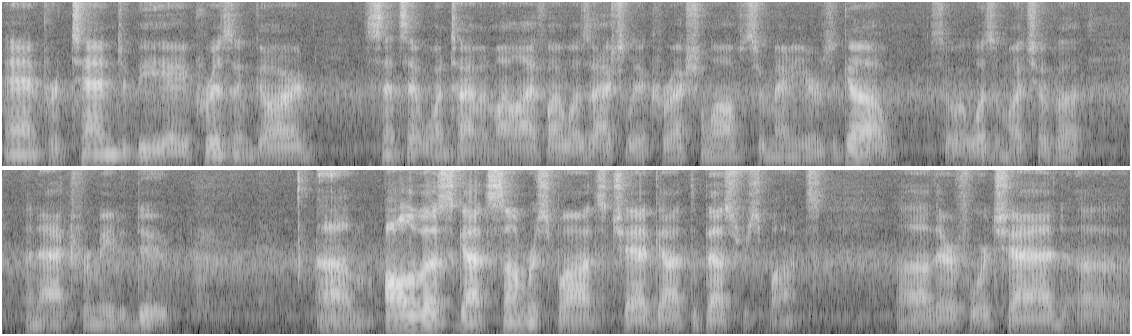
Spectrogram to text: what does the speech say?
and pretend to be a prison guard, since at one time in my life I was actually a correctional officer many years ago. So it wasn't much of a, an act for me to do. Um, all of us got some response. Chad got the best response. Uh, therefore, Chad uh,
